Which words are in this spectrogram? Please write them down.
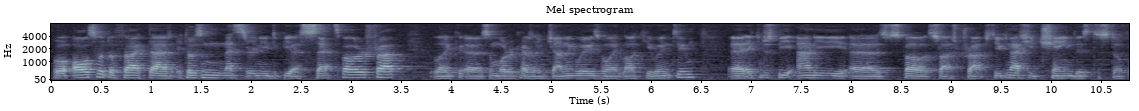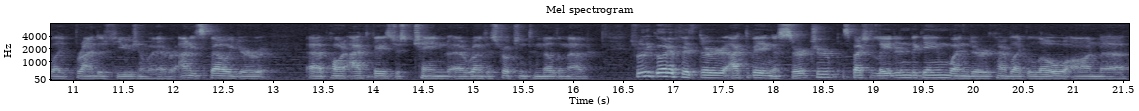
But also the fact that it doesn't necessarily need to be a set spell or trap, like uh, some other cards like Jamming Waves might lock you into. Uh, it can just be any uh, spell slash trap. So you can actually chain this to stuff like Branded Fusion or whatever. Any spell your uh, opponent activates, just chain uh, Runick Destruction to mill them out. It's really good if they're activating a Searcher, especially later in the game when they're kind of like low on uh,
